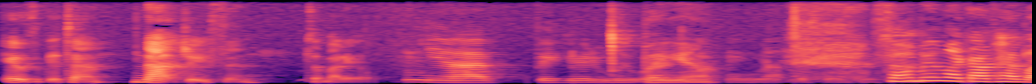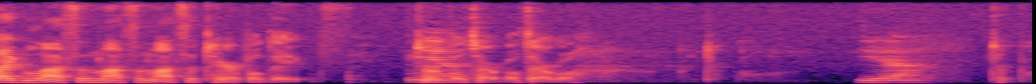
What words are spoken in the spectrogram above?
it was a good time. Not Jason, somebody else. Yeah, I figured we were yeah. talking about same. So I mean like I've had like lots and lots and lots of terrible dates. Terrible, Yeah. terrible, terrible. Terrible, Yeah. terrible.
